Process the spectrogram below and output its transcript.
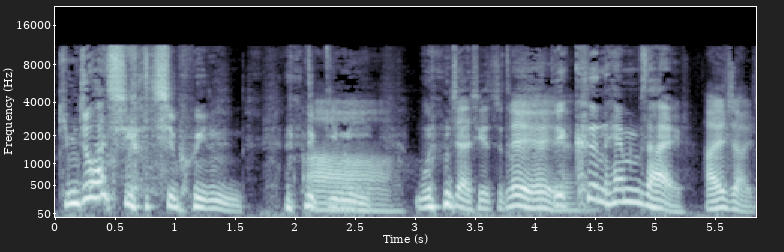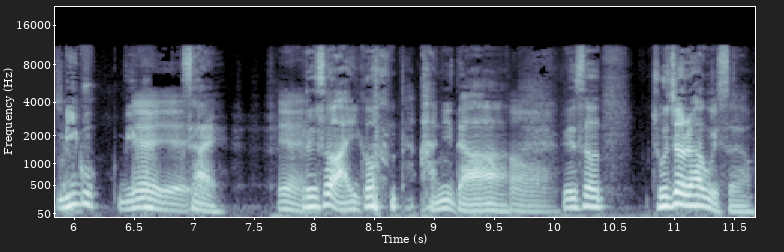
김조한 씨 같이 보이는 느낌이 아. 뭔지 아시겠죠? 네, 예, 예. 큰 햄살, 알죠, 알죠. 미국 미국 예, 예. 살. 예. 그래서 아 이건 아니다. 어. 그래서 조절을 하고 있어요.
